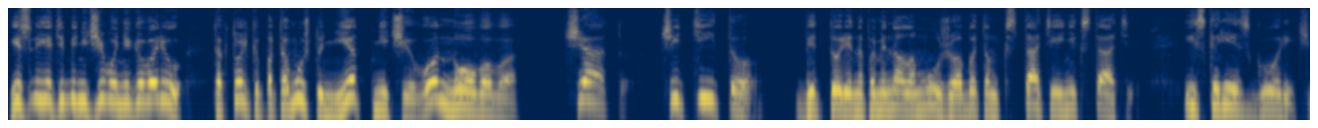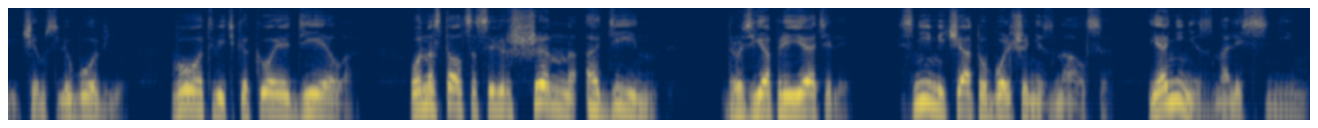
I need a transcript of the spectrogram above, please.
Если я тебе ничего не говорю, так только потому, что нет ничего нового. Чато, читито. Биттори напоминала мужу об этом кстати и не кстати, и скорее с горечью, чем с любовью. Вот ведь какое дело! Он остался совершенно один. Друзья-приятели, с ними Чато больше не знался, и они не знались с ним.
